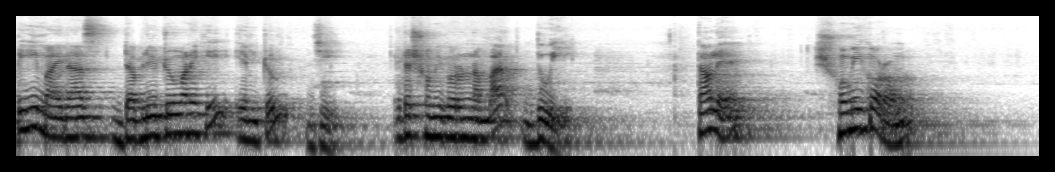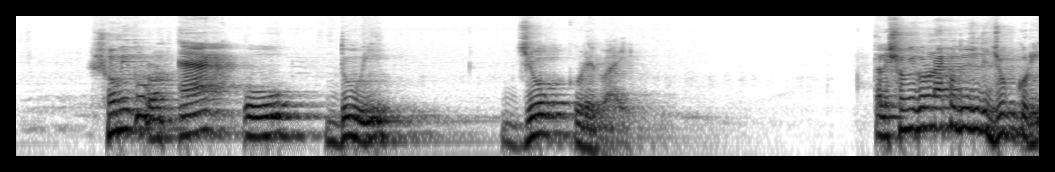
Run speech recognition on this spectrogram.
টি মাইনাস ডাব্লিউ টু মানে কি? এম টু জি এটা সমীকরণ নাম্বার দুই। তাহলে সমীকরণ সমীকরণ এক ও দুই যোগ করে পাই। তাহলে সমীকরণ এক ও দুই যদি যোগ করি,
